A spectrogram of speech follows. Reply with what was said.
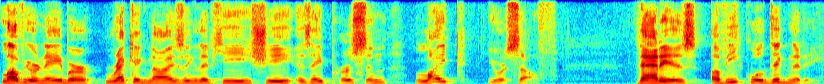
Love your neighbor, recognizing that he, she is a person like yourself. That is, of equal dignity.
